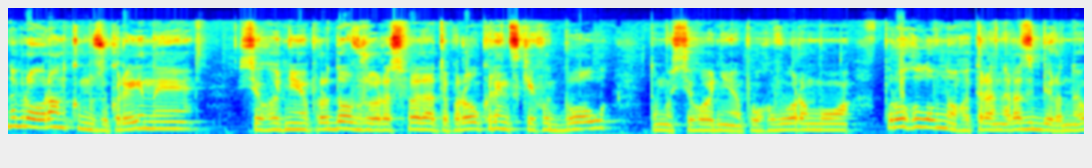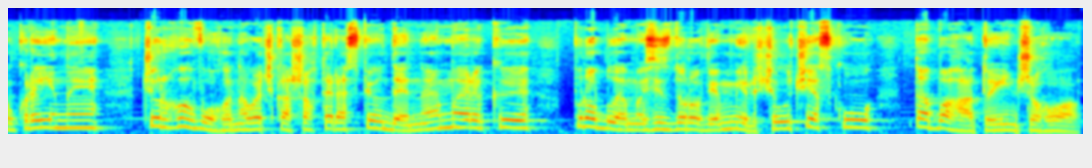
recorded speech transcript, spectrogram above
Доброго ранку ми з України. Сьогодні я продовжую розповідати про український футбол, тому сьогодні поговоримо про головного тренера збірної України, чергового новачка Шахтаря з Південної Америки, проблеми зі здоров'ям Мір Челуческу та багато іншого.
